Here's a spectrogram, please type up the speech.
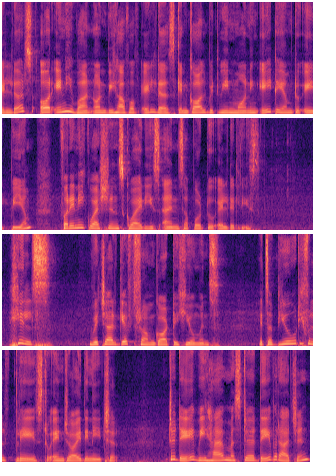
Elders or anyone on behalf of elders can call between morning 8 am to 8 pm for any questions, queries, and support to elderlies. Hills, which are gifts from God to humans. It's a beautiful place to enjoy the nature. Today we have Mr. Devarajan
